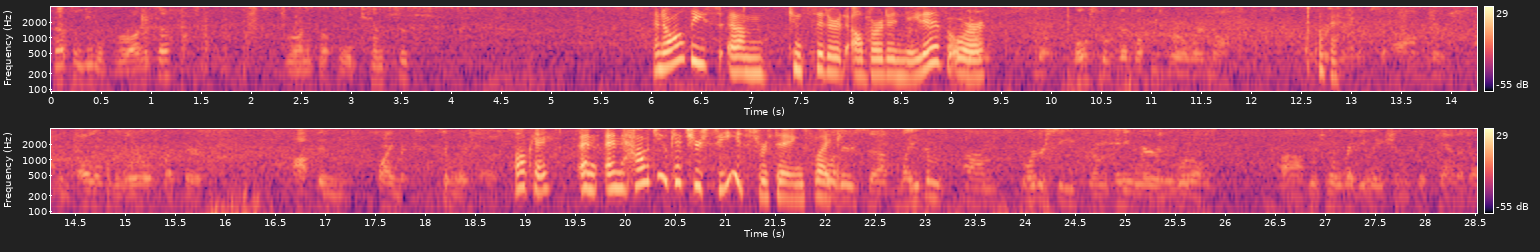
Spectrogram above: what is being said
That's a little Veronica, Veronica oltensis. And all these um, considered Alberta native or? No, no, most of them what we grow are not. Okay. natives. Um, there's from all over the world, but they're often climates similar to ours. Okay. And and how do you get your seeds for things like? oh, there's uh, well, you can um, order seed from anywhere in the world. Uh, there's no regulations in Canada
